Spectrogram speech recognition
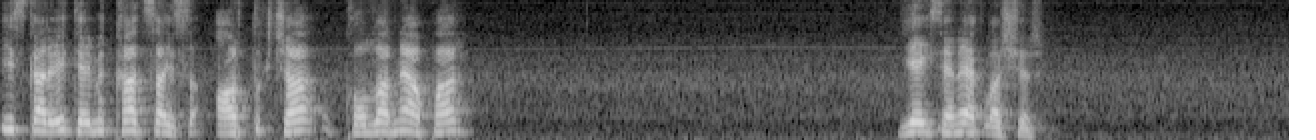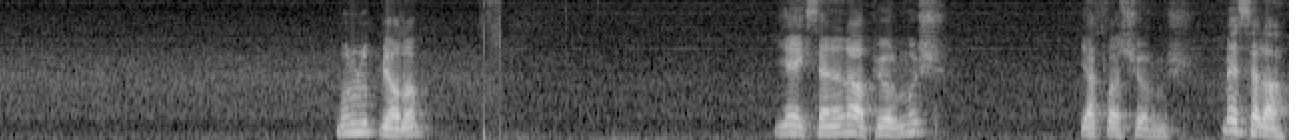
X kareli terimin katsayısı arttıkça kollar ne yapar? Y eksenine yaklaşır. Bunu unutmayalım. Y eksenine ne yapıyormuş? Yaklaşıyormuş. Mesela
